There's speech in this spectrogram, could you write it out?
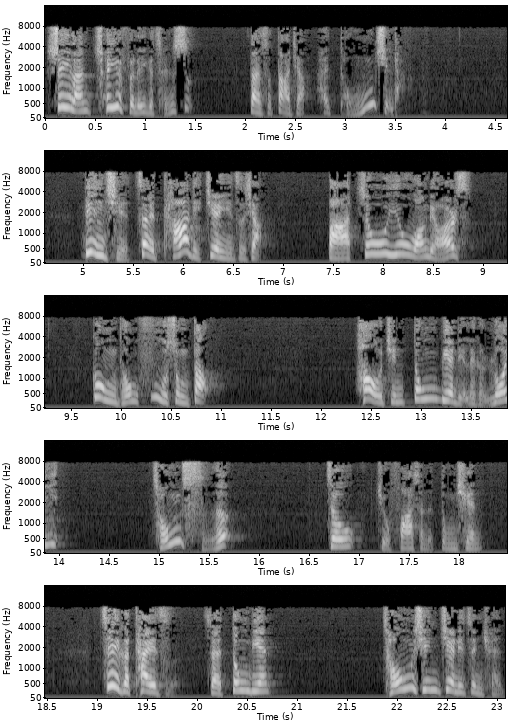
虽然摧毁了一个城市，但是大家还同情他，并且在他的建议之下，把周幽王的儿子共同护送到鎢京东边的那个洛邑，从此周就发生了东迁。这个太子在东边重新建立政权，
